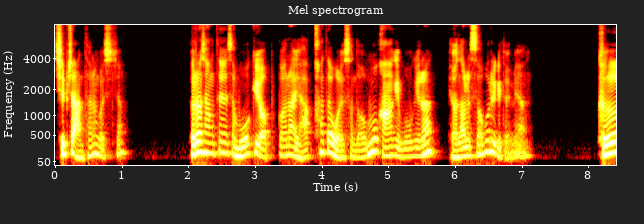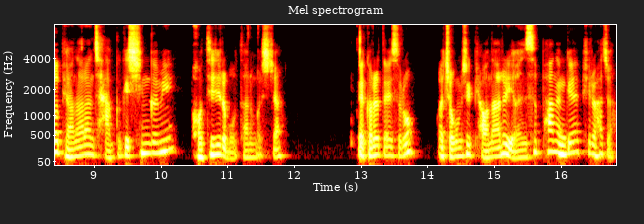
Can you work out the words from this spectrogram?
쉽지 않다는 것이죠. 그런 상태에서 목이 없거나 약하다고 해서 너무 강하게 목이란 변화를 써버리게 되면 그 변화란 자극의 신금이 버티지를 못하는 것이죠. 그럴 때일수록 조금씩 변화를 연습하는 게 필요하죠.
